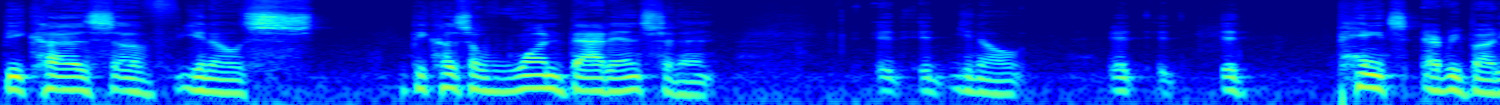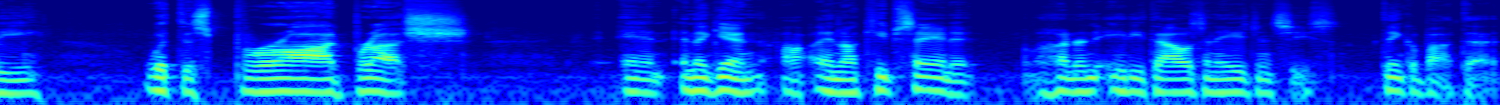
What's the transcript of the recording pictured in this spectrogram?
because of you know, because of one bad incident, it, it you know, it, it it paints everybody with this broad brush, and and again, uh, and I'll keep saying it, 180,000 agencies. Think about that.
